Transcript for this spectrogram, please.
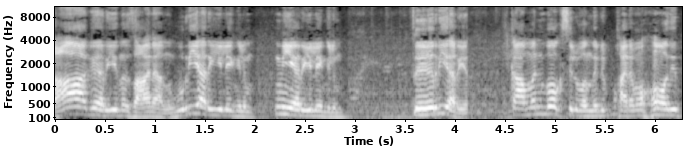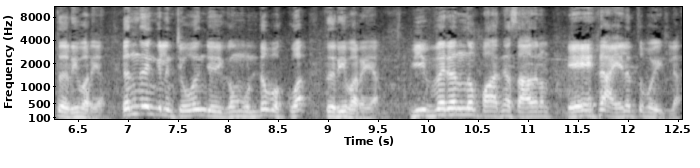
ആകെ അറിയുന്ന സാധനമാണ്. ഉറി അറിയില്ലെങ്കിലും നീ അറിയില്ലെങ്കിലും തെറി അറിയാം. കമന്റ് ബോക്സിൽ വന്നിട്ട് പരമാവധി തെറി പറയാം. എന്തെങ്കിലും ചോദ്യം ചോദിക്കുമ്പോൾ മുണ്ട് പൊക്കുക തെറി പറയാം. വിവരെന്ന് പറഞ്ഞ സാധനം ഏഴ് അയലത്ത് പോയിട്ടില്ല.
